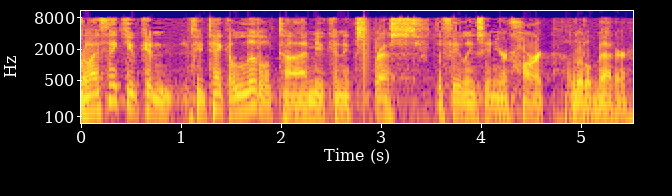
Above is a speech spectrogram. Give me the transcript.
Well, I think you can, if you take a little time, you can express the feelings in your heart a little better.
